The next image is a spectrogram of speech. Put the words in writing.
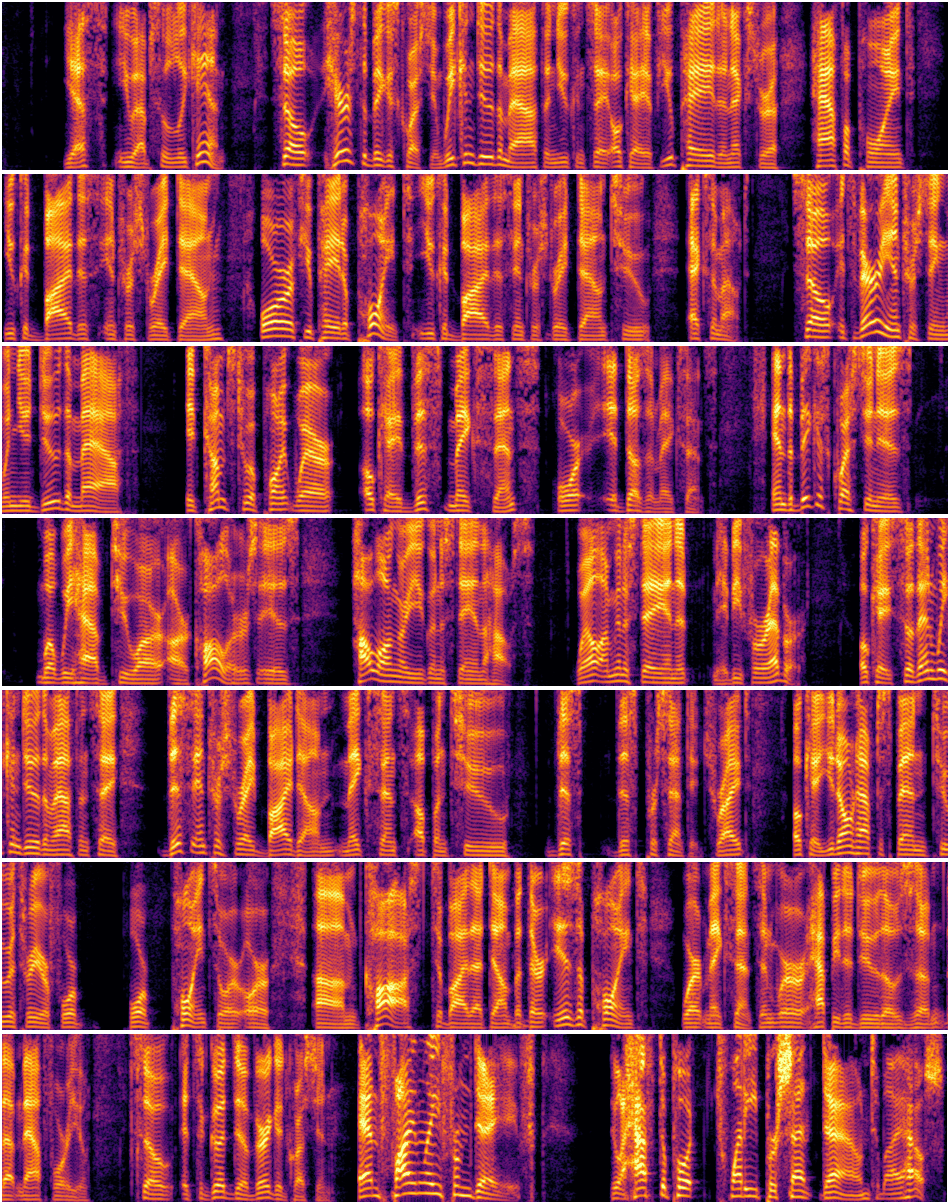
yes, you absolutely can. So here's the biggest question. We can do the math and you can say, okay, if you paid an extra half a point, you could buy this interest rate down. Or if you paid a point, you could buy this interest rate down to X amount. So it's very interesting when you do the math, it comes to a point where, okay, this makes sense or it doesn't make sense. And the biggest question is what we have to our, our callers is how long are you going to stay in the house? Well, I'm going to stay in it maybe forever. Okay, so then we can do the math and say this interest rate buy down makes sense up until this this percentage, right? Okay, you don't have to spend two or three or four four points or or um, cost to buy that down, but there is a point where it makes sense, and we're happy to do those um, that math for you. So it's a good, uh, very good question. And finally, from Dave, do I have to put twenty percent down to buy a house?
